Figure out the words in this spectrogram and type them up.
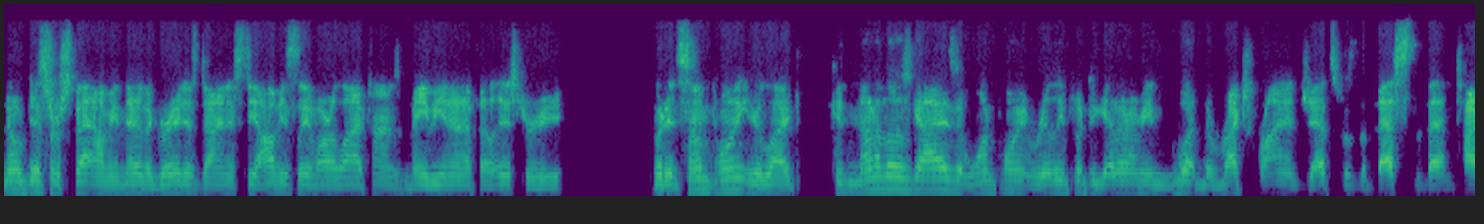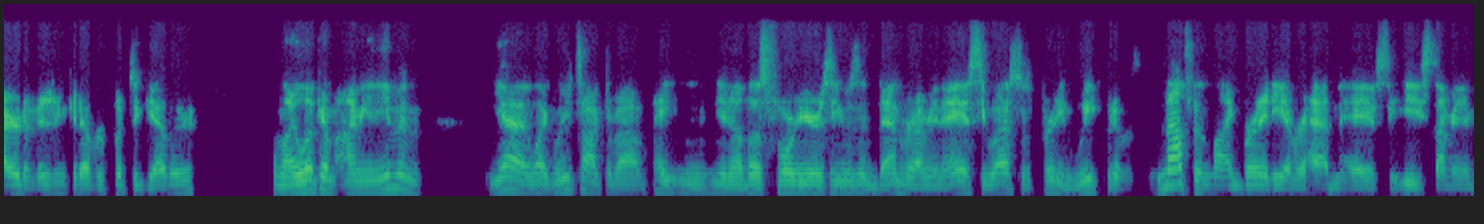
no disrespect. I mean, they're the greatest dynasty, obviously, of our lifetimes, maybe in NFL history. But at some point, you're like, could none of those guys at one point really put together? I mean, what the Rex Ryan Jets was the best that that entire division could ever put together. And like, look at, I mean, even yeah, like we talked about Peyton, you know, those four years he was in Denver. I mean, the AFC West was pretty weak, but it was nothing like Brady ever had in the AFC East. I mean,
